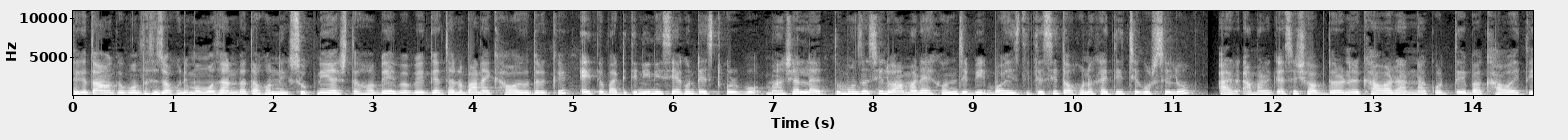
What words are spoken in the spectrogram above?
থেকে তো আমাকে বলতেছে, যখনই মোমোস আনবে তখন স্যুপ নিয়ে আসতে হবে, এভাবে যেন বানাই খাওয়াই ওদেরকে। এই তো বাটিতে নিয়ে নিয়েছি, এখন টেস্ট করব। মাশাল্লাহ এত মজা ছিল। আমার এখন যে বয়স দিতেছি, তখনও খাইতে ইচ্ছে করছিল। আর আমার কাছে সব ধরনের খাওয়া রান্না করতে বা খাওয়াইতে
